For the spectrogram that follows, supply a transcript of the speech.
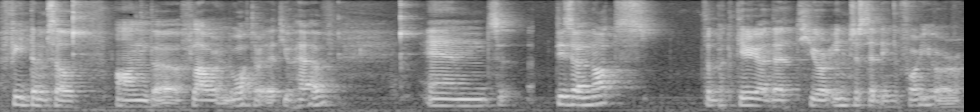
feed themselves on the flour and water that you have. And these are not the bacteria that you're interested in for your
